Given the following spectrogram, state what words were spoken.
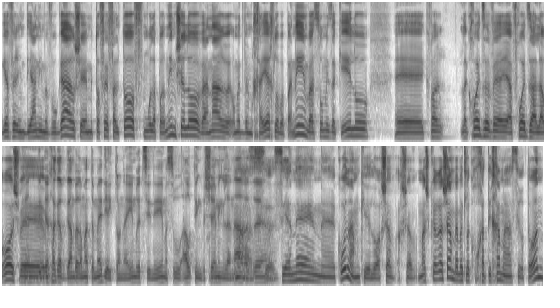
גבר אינדיאני מבוגר שמתופף על תוף מול הפרצוף שלו, והנער עומד ומחייך לו בפנים, ועשו מזה כאילו כבר לקחו את זה והפכו את זה על הראש. ו... כן, דרך אגב, גם ברמת המדיה, עיתונאים רציניים עשו אאוטינג ושיימינג לנער הזה. CNN, אה, כולם, כאילו, עכשיו, עכשיו, מה שקרה שם, באמת לקחו חתיכה מהסרטון,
